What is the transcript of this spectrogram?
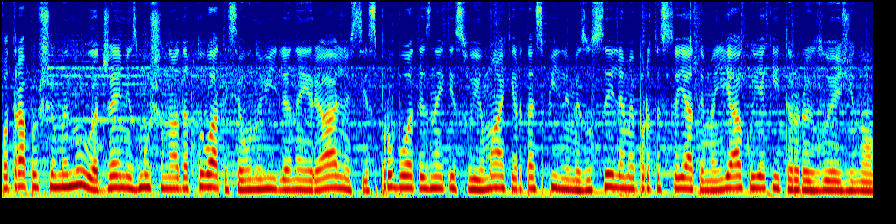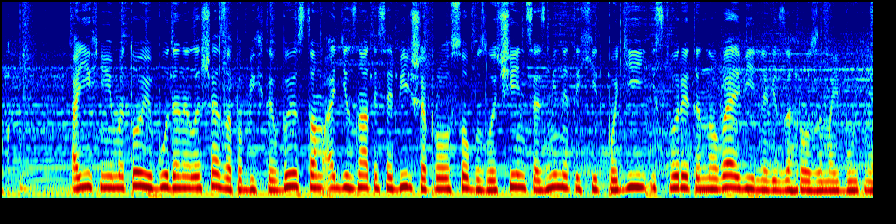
Потрапивши в минуле, Джеймі змушена адаптуватися у новій для неї реальності, спробувати знайти свою матір та спільними зусиллями протистояти маньяку, який тероризує жінок. А їхньою метою буде не лише запобігти вбивствам, а дізнатися більше про особу злочинця, змінити хід подій і створити нове вільне від загрози майбутнє.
